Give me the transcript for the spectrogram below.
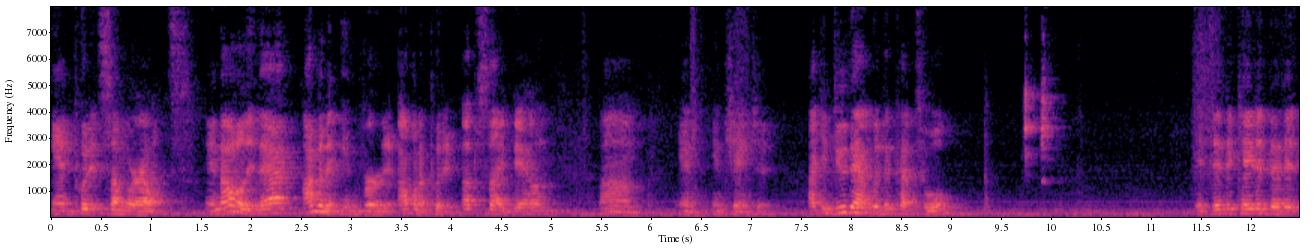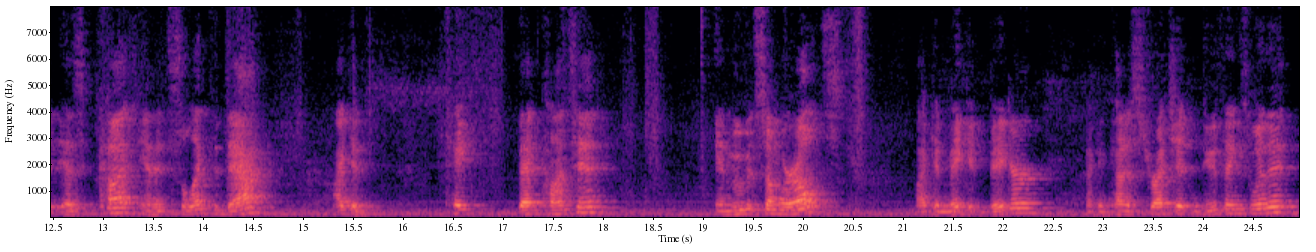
and put it somewhere else. And not only that, I'm going to invert it. I want to put it upside down um, and, and change it. I can do that with the cut tool. It's indicated that it has cut and it's selected that. I can take that content and move it somewhere else. I can make it bigger. I can kind of stretch it and do things with it.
